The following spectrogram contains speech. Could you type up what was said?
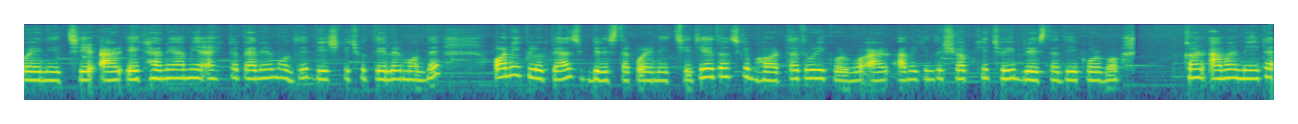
করে নিচ্ছি আর এখানে আমি একটা প্যানের মধ্যে বেশ কিছু তেলের মধ্যে অনেকগুলো পেঁয়াজ ব্রেস্তা করে নিচ্ছি। যেহেতু আজকে ভর্তা তৈরি করব আর আমি কিন্তু সব কিছুই ব্রেস্তা দিয়ে করব। কারণ আমার মেয়েটা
